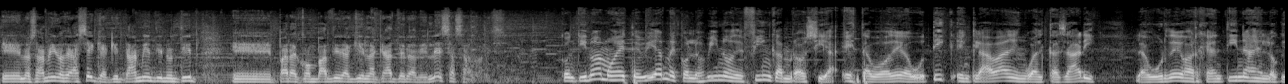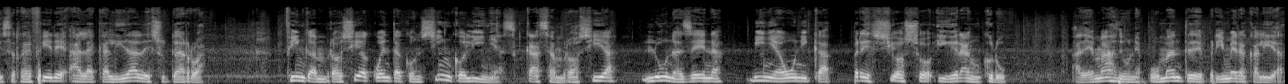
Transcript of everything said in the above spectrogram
eh, los amigos de Acequia, que también tiene un tip eh, para compartir aquí en la cátedra de Les Asadores. Continuamos este viernes con los vinos de Finca Ambrosia, esta bodega boutique enclavada en Gualtallari, la Burdeos Argentina en lo que se refiere a la calidad de su terroir. Finca Ambrosia cuenta con cinco líneas: Casa Ambrosia, Luna Llena, Viña Única, Precioso y Gran Cru, además de un espumante de primera calidad.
